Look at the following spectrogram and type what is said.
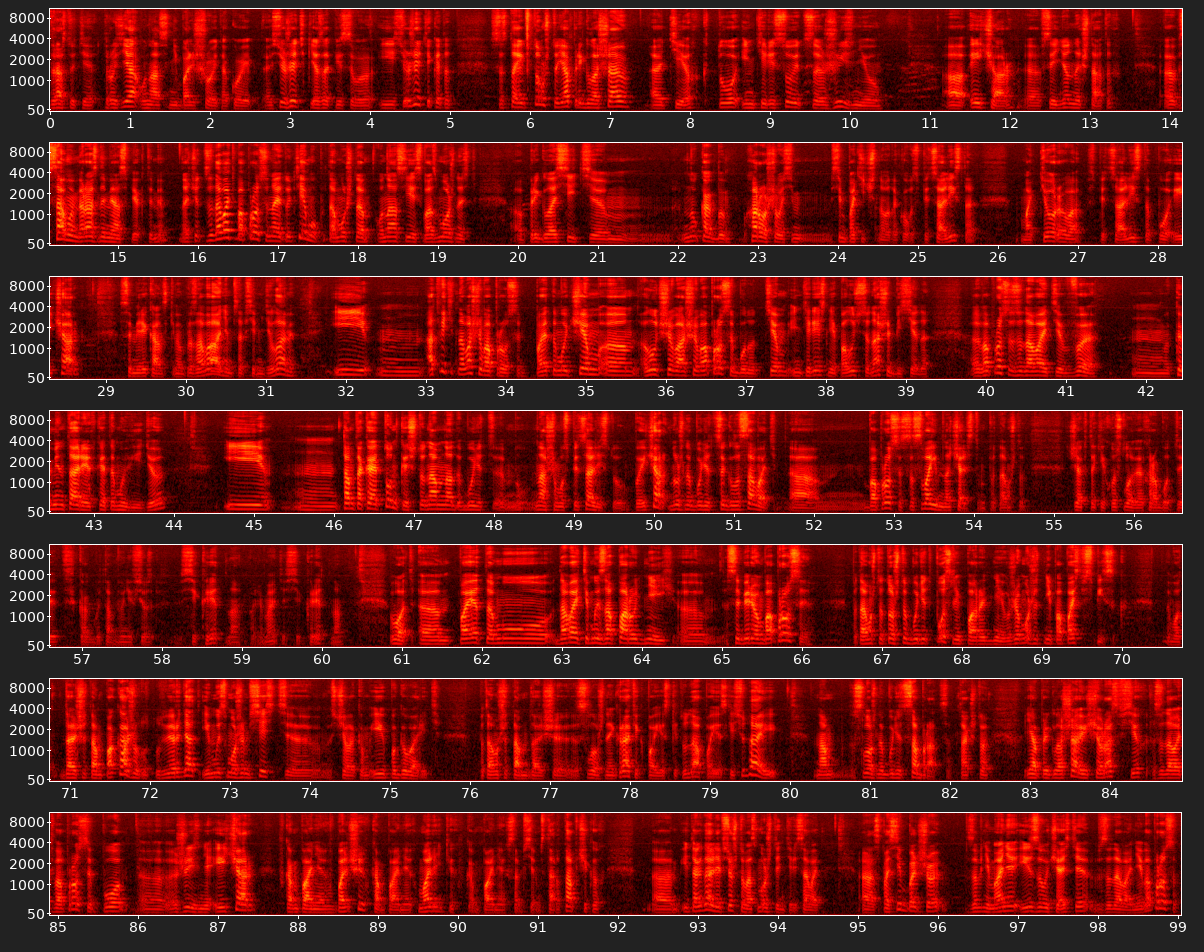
Здравствуйте, друзья! У нас небольшой такой э, сюжетик я записываю. И сюжетик этот состоит в том, что я приглашаю э, тех, кто интересуется жизнью э, HR в Соединенных Штатах, самыми разными аспектами. Значит, задавать вопросы на эту тему, потому что у нас есть возможность пригласить, эм, ну, как бы, хорошего, симпатичного такого специалиста, матерого специалиста по HR – с американским образованием, со всеми делами, и ответить на ваши вопросы. Поэтому чем э, лучше ваши вопросы будут, тем интереснее получится наша беседа. Э, вопросы задавайте в комментариях к этому видео. И там такая тонкость, что нам надо будет, э, ну, нашему специалисту по HR, нужно будет согласовать а, вопросы со своим начальством, потому что человек в таких условиях работает, как бы там у них все секретно, понимаете, секретно. Вот, э, поэтому давайте мы за пару дней э, соберем вопросы, потому что то, что будет после пары дней, уже может не попасть в список. Вот, дальше там покажут, утвердят, и мы сможем сесть э, с человеком и поговорить. Потому что там дальше сложный график, поездки туда, поездки сюда, и нам сложно будет собраться. Так что я приглашаю еще раз всех задавать вопросы по э, жизни HR, в компаниях в больших, в компаниях маленьких, в компаниях совсем стартапчиках э, и так далее. Все, что вас может интересовать. Э, спасибо большое за внимание и за участие в задавании вопросов.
